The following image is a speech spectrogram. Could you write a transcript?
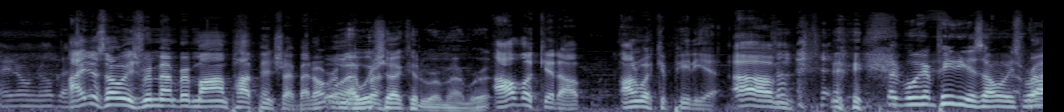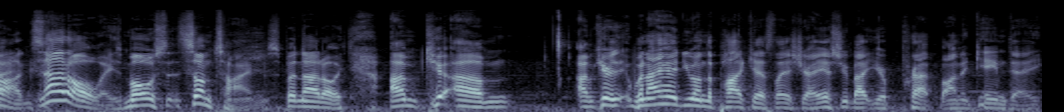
I don't know that. I just always remember mom and Pa Pinstripe. I don't Well, I wish I could remember it. I'll look it up on Wikipedia. Um, but Wikipedia is always Right. wrong. Not always. Most sometimes, but not always. I'm cu- um, I'm curious. When I had you on the podcast last year, I asked you about your prep on a game day,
